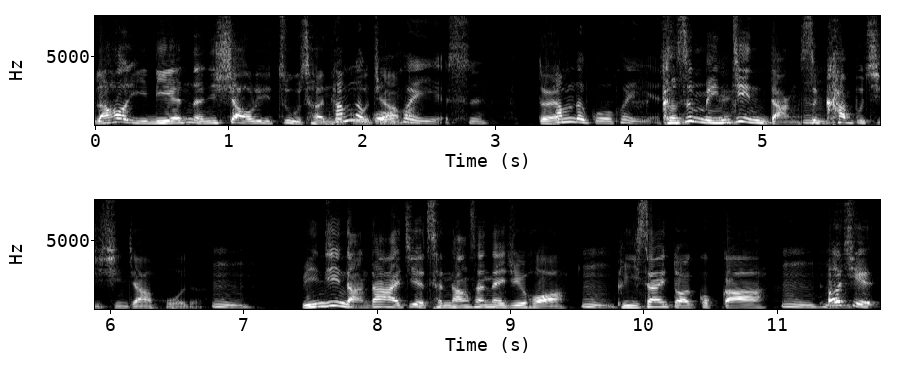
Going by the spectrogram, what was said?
然后以廉能效率著称的国家。他们的国会也是，对，他们的国会也是。可是民进党是看不起新加坡的。嗯，民进党大家还记得陈唐山那句话？嗯，比赛都要国家。嗯，而且。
